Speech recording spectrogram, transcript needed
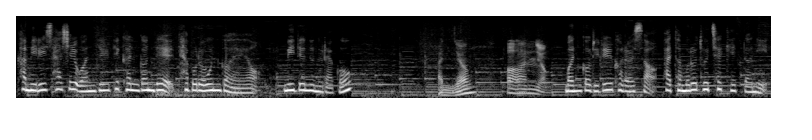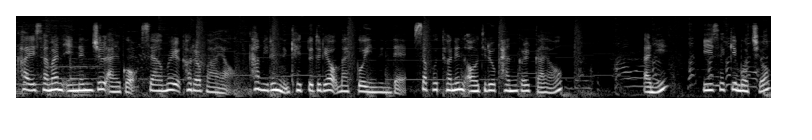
카밀이 사실 원딜 픽한 건데 탑으로 온 거예요. 미드 누누라고 안녕? 아 안녕. 먼 거리를 걸어서 바텀으로 도착했더니 카이사만 있는 줄 알고 싸움을 걸어봐요. 카밀은 개 두드려 맞고 있는데 서포터는 어디로 간 걸까요? 아니 이 새끼 뭐죠?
